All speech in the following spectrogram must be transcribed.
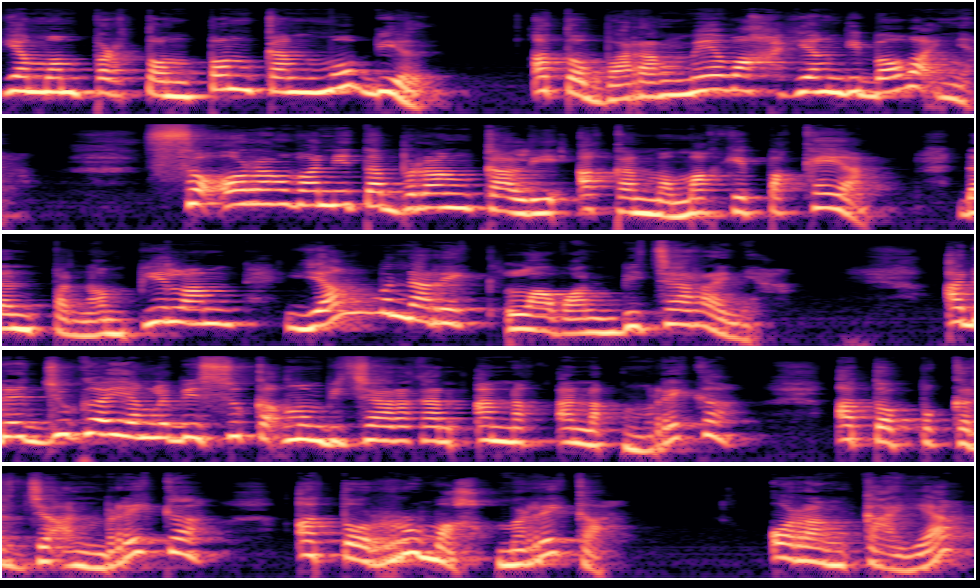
yang mempertontonkan mobil atau barang mewah yang dibawanya. Seorang wanita barangkali akan memakai pakaian dan penampilan yang menarik lawan bicaranya. Ada juga yang lebih suka membicarakan anak-anak mereka, atau pekerjaan mereka, atau rumah mereka. Orang kaya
